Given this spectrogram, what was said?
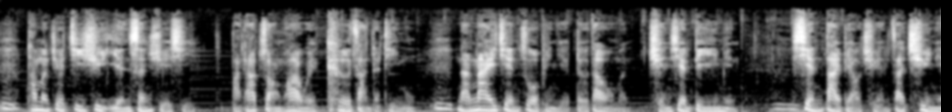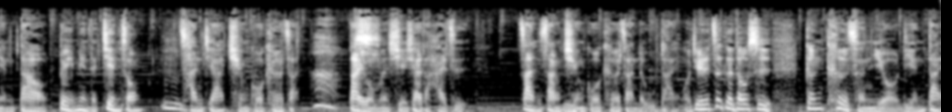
嗯，他们就继续延伸学习，把它转化为科展的题目，嗯，那那一件作品也得到我们全县第一名。现代表权在去年到对面的建中参加全国科展啊，带我们学校的孩子站上全国科展的舞台。我觉得这个都是跟课程有连带。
